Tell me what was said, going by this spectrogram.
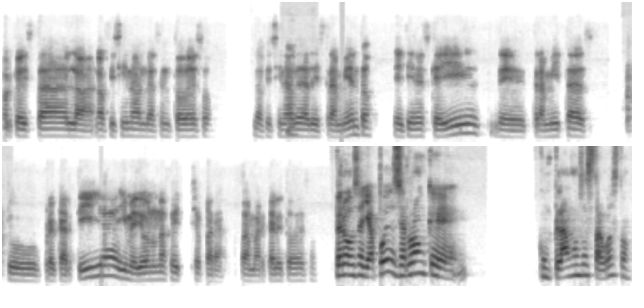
porque ahí está la, la oficina donde hacen todo eso, la oficina Sí. de adiestramiento. Y tienes que ir, de, tramitas tu precartilla y me dieron una fecha para, para marcar y todo eso. Pero, o sea, ya puedes hacerlo aunque cumplamos hasta agosto.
